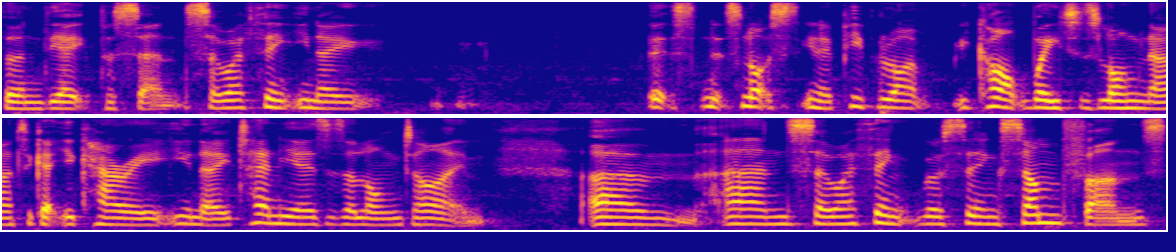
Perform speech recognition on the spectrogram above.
than the eight percent. So I think you know, it's it's not you know people aren't you can't wait as long now to get your carry. You know, ten years is a long time. Um, and so I think we're seeing some funds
